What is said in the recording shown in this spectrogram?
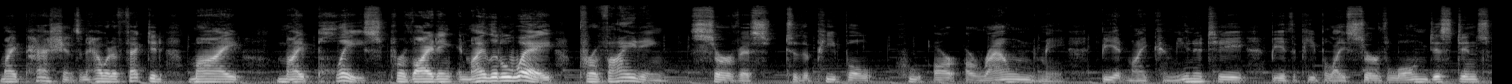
my passions and how it affected my my place providing in my little way providing service to the people who are around me, be it my community, be it the people I serve long distance,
